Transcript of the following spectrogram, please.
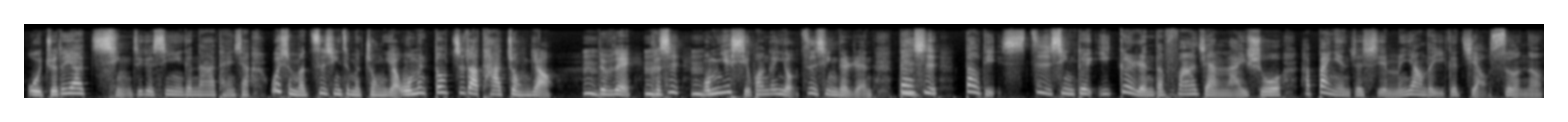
我觉得要请这个心仪跟大家谈一下。为什么自信这么重要？我们都知道它重要，嗯，对不对？嗯、可是我们也喜欢跟有自信的人，嗯、但是到底自信对一个人的发展来说，它扮演着什么样的一个角色呢？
